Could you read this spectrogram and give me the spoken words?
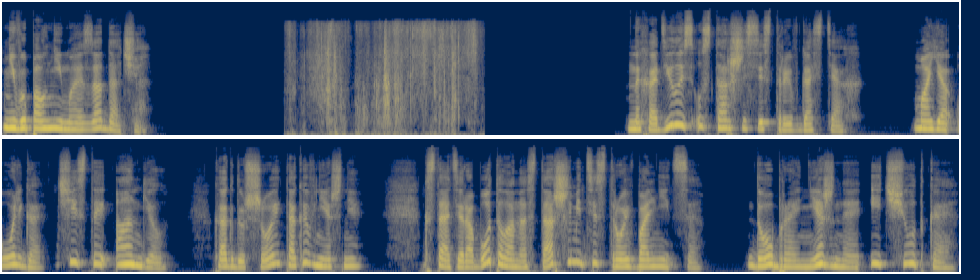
невыполнимая задача. Находилась у старшей сестры в гостях. Моя Ольга – чистый ангел, как душой, так и внешне. Кстати, работала она старшей медсестрой в больнице. Добрая, нежная и чуткая.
